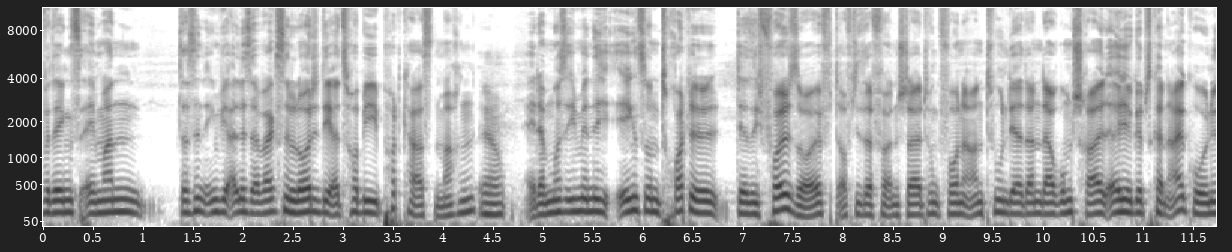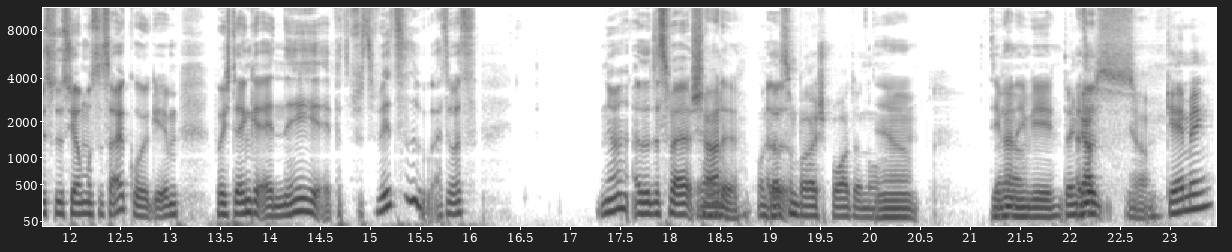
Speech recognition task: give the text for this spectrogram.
wo du denkst, ey Mann, das sind irgendwie alles erwachsene Leute, die als Hobby Podcasten machen. Ja. Ey, da muss ich mir nicht irgend so einen Trottel, der sich vollsäuft auf dieser Veranstaltung vorne antun, der dann da rumschreit, ey, hier gibt's keinen Alkohol, nächstes Jahr muss es Alkohol geben. Wo ich denke, ey, nee, ey, was, was willst du? Also was, ne? Also das war schade. Ja. Und also, das im Bereich Sport dann noch. ja. Die Ja. waren irgendwie, Dann also, gab's ja, Gaming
